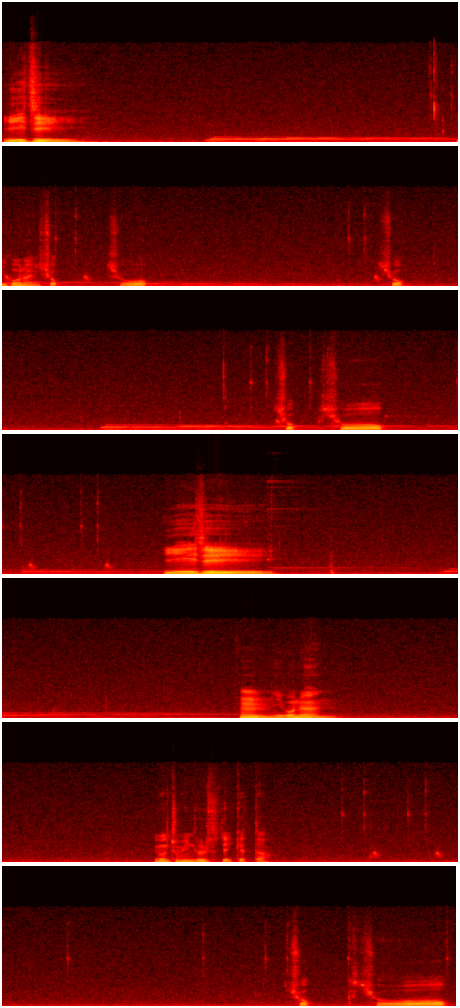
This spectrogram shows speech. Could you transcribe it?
이지. 이거는 쇽, 쇽, 쇽, 쇽, 쇽. 이지. 흠, 이거는 이건 좀 힘들 수도 있겠다. 촉, 촉,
